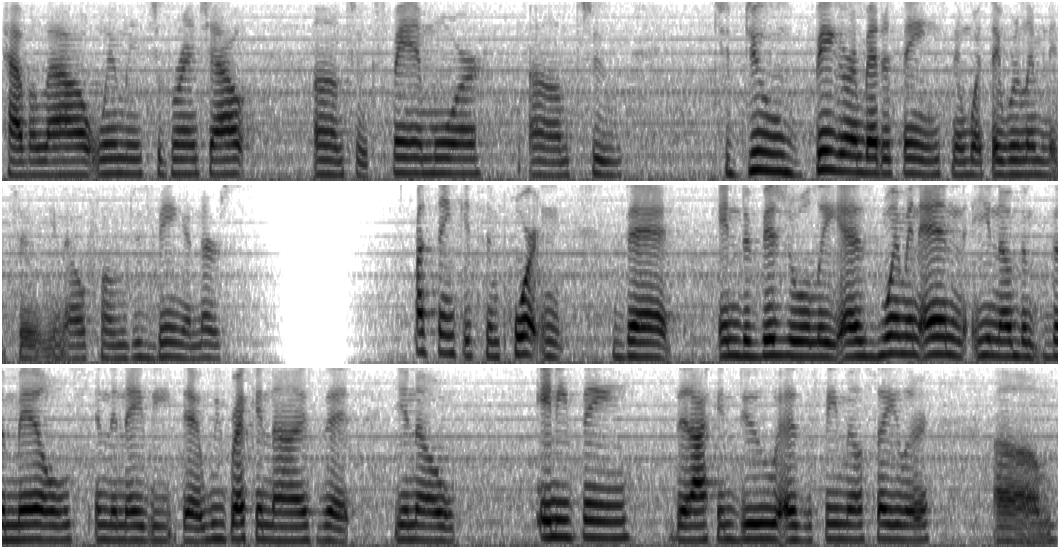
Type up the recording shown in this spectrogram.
have allowed women to branch out, um, to expand more, um, to to do bigger and better things than what they were limited to, you know, from just being a nurse. I think it's important that individually as women and you know the, the males in the Navy that we recognize that you know anything that I can do as a female sailor um,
